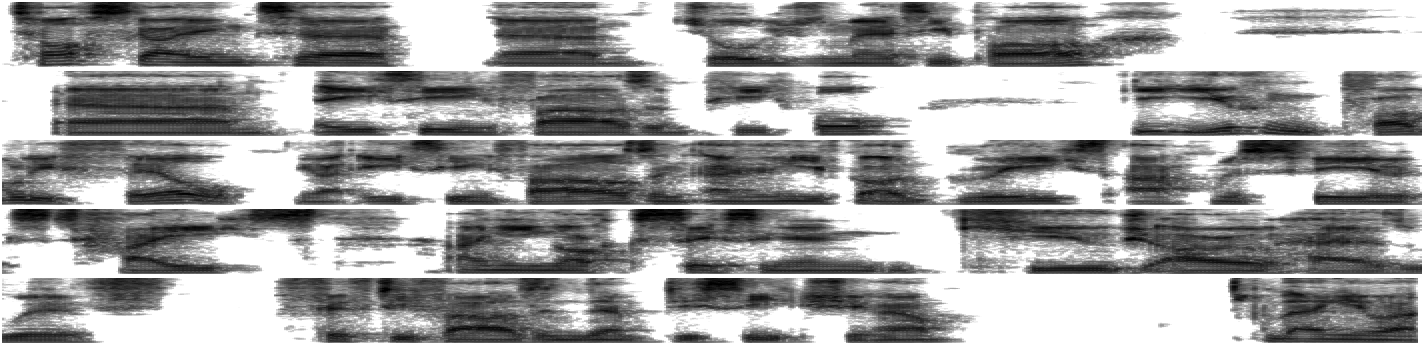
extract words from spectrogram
toss getting to um, Children's Mercy Park, um, 18,000 people, you, you, can probably fill you know, 18,000 and you've got a great atmosphere. It's tight and you're not sitting in huge arrowheads with 50,000 empty seats, you know. But anyway,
